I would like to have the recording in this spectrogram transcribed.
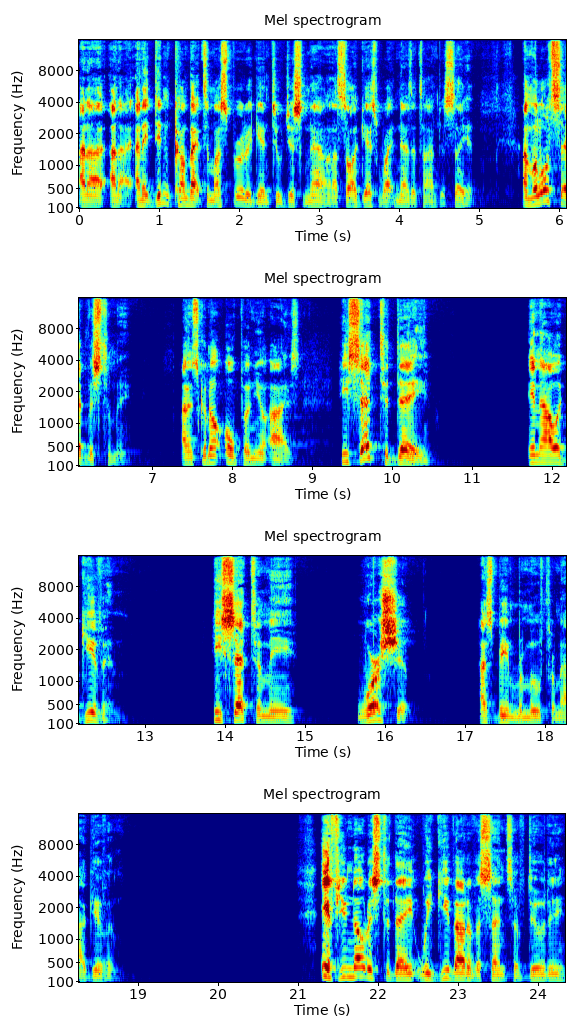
and I, and I, and it didn't come back to my spirit again until just now. And I saw, I guess right now is the time to say it. And the Lord said this to me, and it's going to open your eyes. He said today, in our giving, He said to me, worship has been removed from our giving. If you notice today, we give out of a sense of duty,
